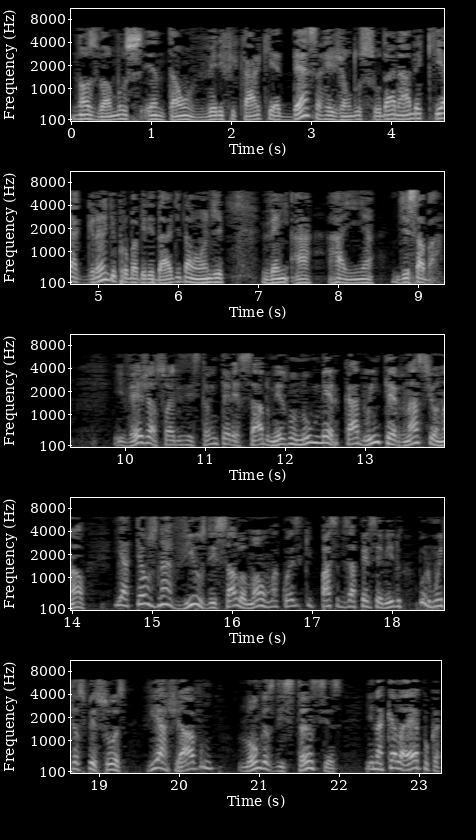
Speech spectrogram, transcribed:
nós vamos então verificar que é dessa região do sul da Arábia que é a grande probabilidade da onde vem a rainha de Sabá. E veja só, eles estão interessados mesmo no mercado internacional. E até os navios de Salomão, uma coisa que passa desapercebido por muitas pessoas. Viajavam longas distâncias. E naquela época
